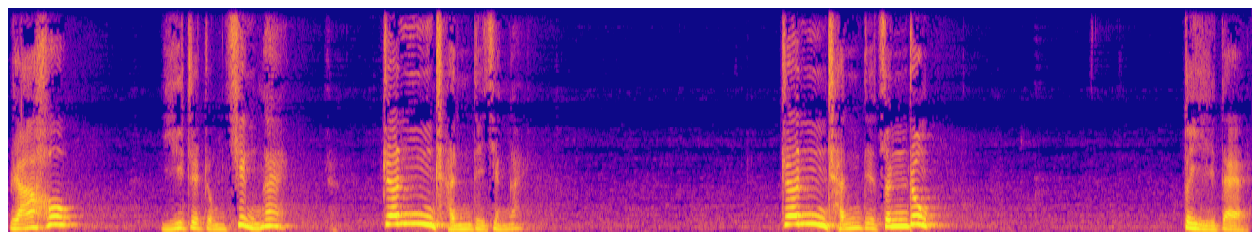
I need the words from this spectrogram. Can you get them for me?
然后以这种敬爱、真诚的敬爱、真诚的尊重对待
